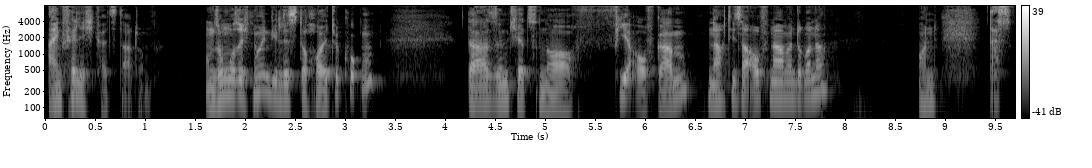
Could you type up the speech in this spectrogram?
ein Fälligkeitsdatum. Und so muss ich nur in die Liste heute gucken. Da sind jetzt noch vier Aufgaben nach dieser Aufnahme drinne. Und das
